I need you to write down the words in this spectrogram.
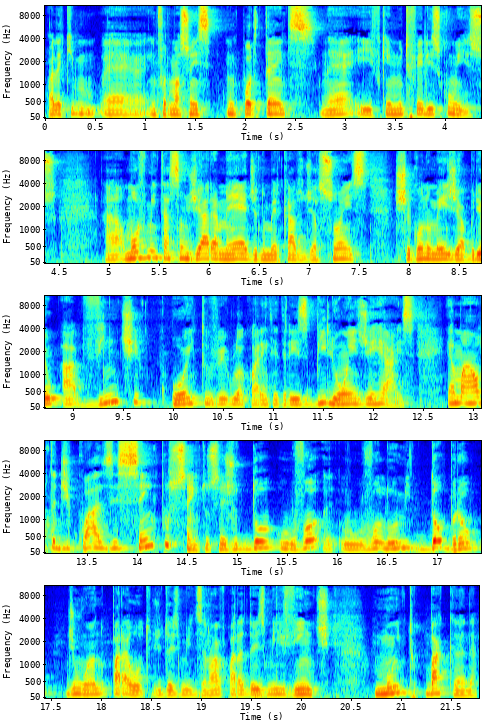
Olha que é, informações importantes, né? E fiquei muito feliz com isso. A movimentação diária média no mercado de ações chegou no mês de abril a 24 8,43 bilhões de reais. É uma alta de quase 100%, ou seja, do, o, vo, o volume dobrou de um ano para outro, de 2019 para 2020. Muito bacana.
